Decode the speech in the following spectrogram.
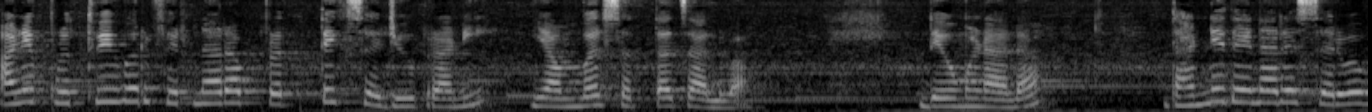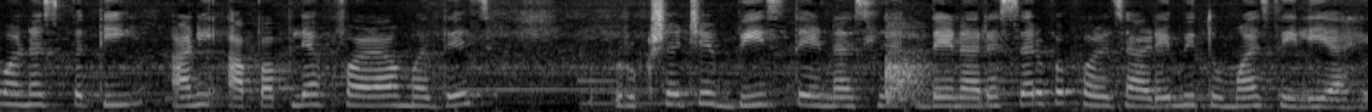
आणि पृथ्वीवर फिरणारा प्रत्येक सजीव प्राणी यांवर सत्ता चालवा. देव म्हणाला धान्य देणाऱ्या सर्व वनस्पती आणि आपापल्या फळामध्येच वृक्षाचे बीज देण्यासल्या देणाऱ्या सर्व फळझाडे मी तुम्हास दिली आहे.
